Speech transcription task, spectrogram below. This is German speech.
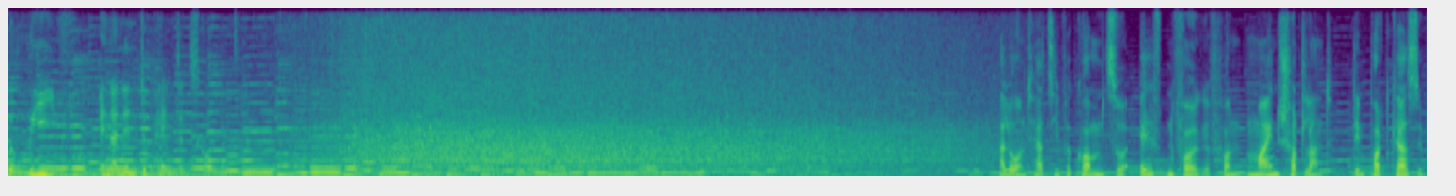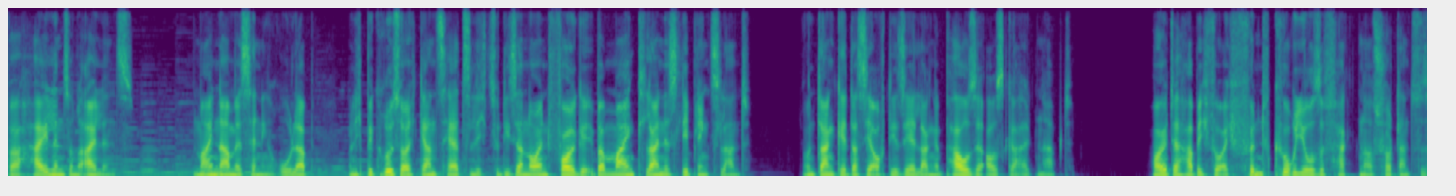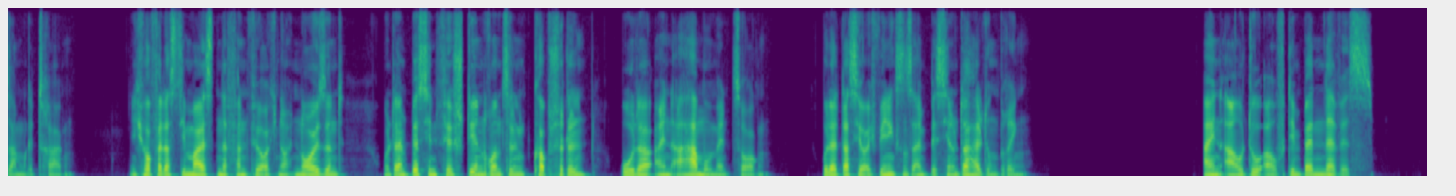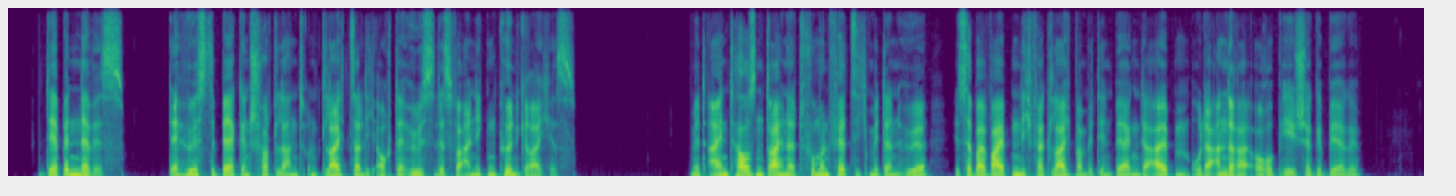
believe in an independent Scotland. Hallo und herzlich willkommen zur elften Folge von Mein Schottland, dem Podcast über Highlands und Islands. Mein Name ist Henning Rohlab und ich begrüße euch ganz herzlich zu dieser neuen Folge über mein kleines Lieblingsland. Und danke, dass ihr auch die sehr lange Pause ausgehalten habt. Heute habe ich für euch fünf kuriose Fakten aus Schottland zusammengetragen. Ich hoffe, dass die meisten davon für euch noch neu sind und ein bisschen für Stirnrunzeln, Kopfschütteln oder einen Aha-Moment sorgen. Oder dass sie euch wenigstens ein bisschen Unterhaltung bringen. Ein Auto auf dem Ben Nevis. Der Ben Nevis, der höchste Berg in Schottland und gleichzeitig auch der höchste des Vereinigten Königreiches. Mit 1345 Metern Höhe ist er bei Weitem nicht vergleichbar mit den Bergen der Alpen oder anderer europäischer Gebirge.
